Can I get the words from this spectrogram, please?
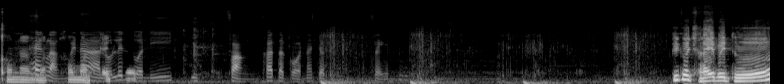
ข้าวหน้าแทมังหลังข้าวไม่มันน่าไก่เราเล่นตัวนี้อีกฝั่งฆาตกรน่าจะใส่พี่ก็ใช้ไปเถอะ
